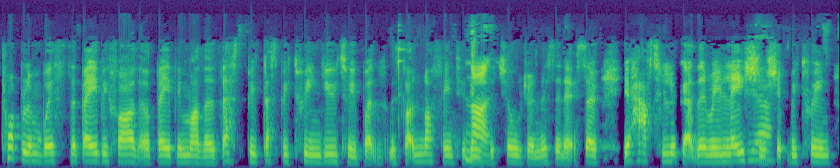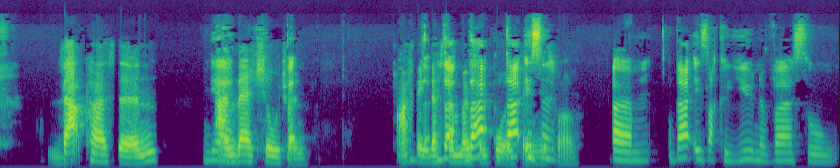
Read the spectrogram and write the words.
problem with the baby father or baby mother that's be, that's between you two but it's got nothing to do no. with the children isn't it so you have to look at the relationship yeah. between that person yeah. and their children but i think that's th- the most that, important that thing as well um that is like a universal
